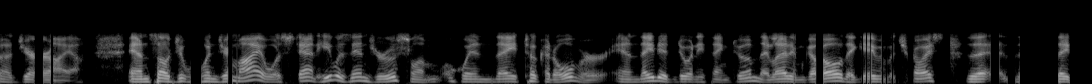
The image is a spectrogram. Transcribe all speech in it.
uh, Jeremiah. And so when Jeremiah was standing, he was in Jerusalem when they took it over, and they didn't do anything to him. They let him go. They gave him a choice. They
